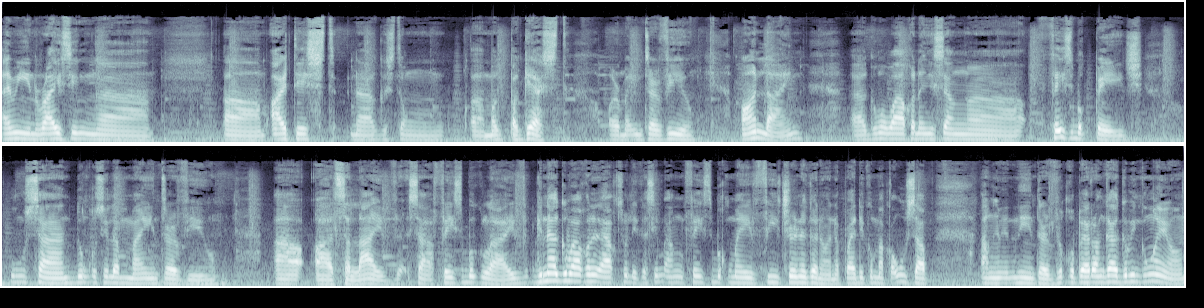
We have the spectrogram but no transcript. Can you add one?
I mean rising uh, um, artist na gustong uh, magpa-guest or ma-interview online, uh, gumawa ako ng isang uh, Facebook page kung saan doon ko sila ma-interview uh, uh, sa live, sa Facebook Live. Ginagawa ko rin actually kasi ang Facebook may feature na gano'n na pwede ko makausap ang ni-interview ko. Pero ang gagawin ko ngayon,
